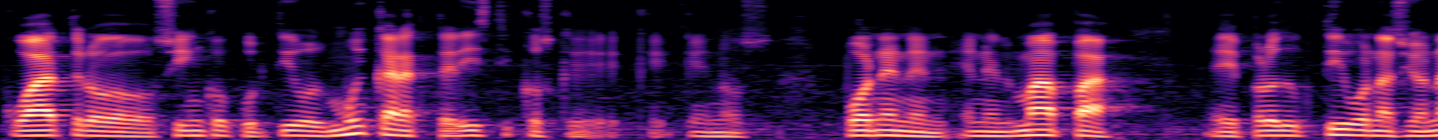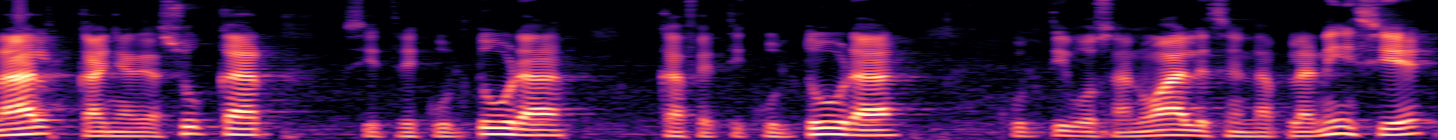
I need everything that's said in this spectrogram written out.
cuatro o cinco cultivos muy característicos que, nos ponen en, el mapa eh, productivo nacional, caña de azúcar, citricultura, cafeticultura, cultivos anuales en la planicie,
